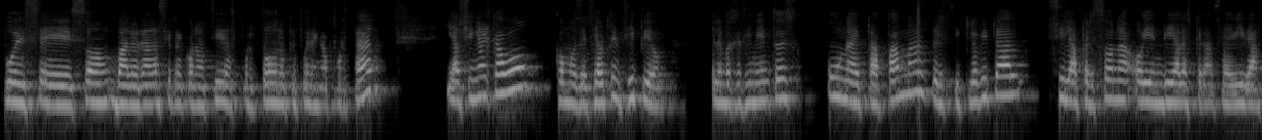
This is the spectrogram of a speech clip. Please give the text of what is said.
pues eh, son valoradas y reconocidas por todo lo que pueden aportar. Y al fin y al cabo, como os decía al principio, el envejecimiento es una etapa más del ciclo vital. Si la persona hoy en día la esperanza de vida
